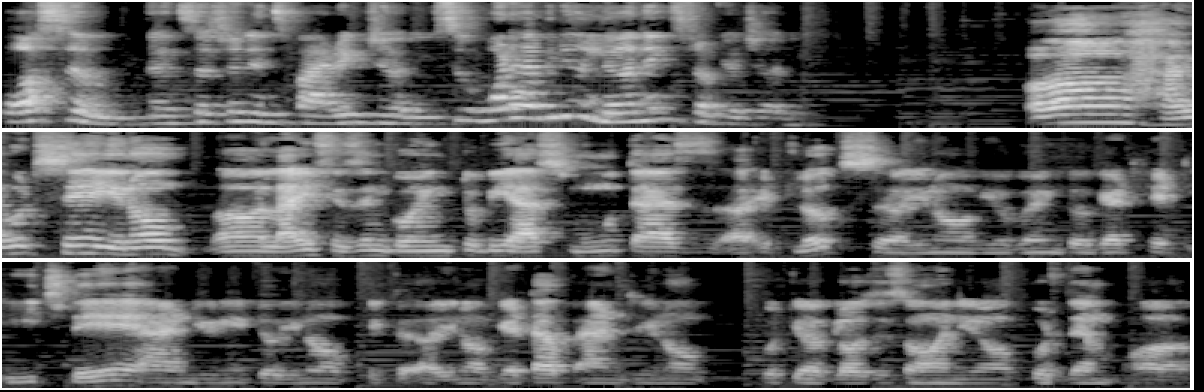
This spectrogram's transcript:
Awesome. That's such an inspiring journey. So, what have been your learnings from your journey? Uh, I would say you know uh, life isn't going to be as smooth as uh, it looks. Uh, you know you're going to get hit each day, and you need to you know pick, uh, you know get up and you know put your glasses on. You know put them uh,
